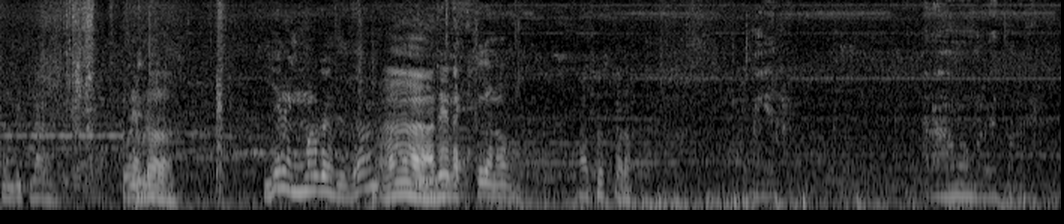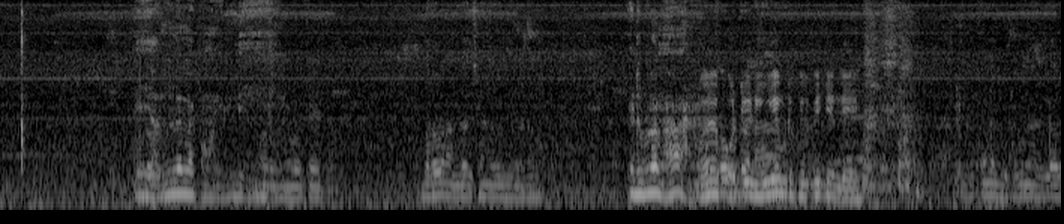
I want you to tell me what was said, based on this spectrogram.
ತುಂಬಿಟ್ನಾ ಏನು ಹಿಂಗೆ ಮಲ್ಗೈತಿದ್ದು ಹಾಂ ಅದೇನೆ ಅದಕ್ಕೋಸ್ಕರ ಆರಾಮಾಗಿ ಮಲ್ಗೈತೆ ಅಲ್ಲೆಲ್ಲ ಕಮ ಇಲ್ಲಿ ಗೊತ್ತಾಯ್ತು ಬರೋಣ ಹಂಗಲ್ಸ್ಕೊಂಡು ಇಟ್ಬಿಡೋಣ ಕೊಟ್ಟು ಹಿಂಗೆ ಬಿಟ್ಟು ಕುಲ್ಬಿಟ್ಟಿಂದೆ ಹಿಡ್ಕೊಂಡು ಬಿಟ್ಕೊಂಡು ಎಲ್ಲರ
